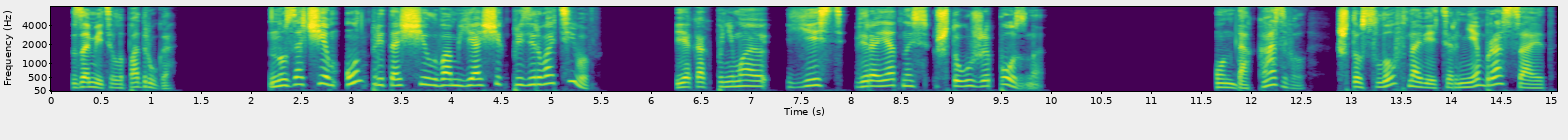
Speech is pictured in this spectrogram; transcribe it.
— заметила подруга. «Но зачем он притащил вам ящик презервативов? Я как понимаю, есть вероятность, что уже поздно». Он доказывал, что слов на ветер не бросает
